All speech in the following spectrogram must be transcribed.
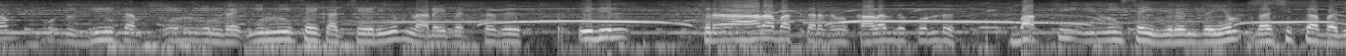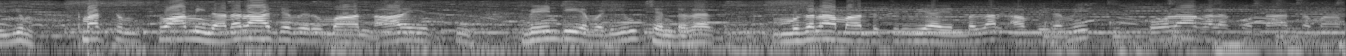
ராகம் புது கீதம் என்கின்ற இன்னிசை கச்சேரியும் நடைபெற்றது. இதில் திரளான பக்தர்கள் கலந்து கொண்டு பக்தி இன்னிசை விருந்தையும் ரசித்தபடியும் மற்றும் சுவாமி நடராஜ பெருமான் ஆலயத்தில் வேண்டியபடியும் சென்றனர். முதலாம் ஆண்டு திருவிழா என்பதால் அவ்விடமே கோலாகல கொண்டாட்டமாக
